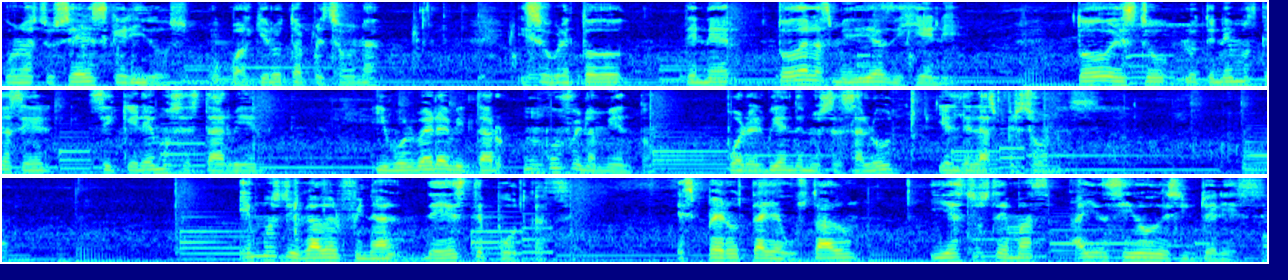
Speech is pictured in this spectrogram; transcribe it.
con nuestros seres queridos o cualquier otra persona? Y sobre todo, tener todas las medidas de higiene. Todo esto lo tenemos que hacer si queremos estar bien y volver a evitar un confinamiento por el bien de nuestra salud y el de las personas. Hemos llegado al final de este podcast. Espero te haya gustado y estos temas hayan sido de su interés.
